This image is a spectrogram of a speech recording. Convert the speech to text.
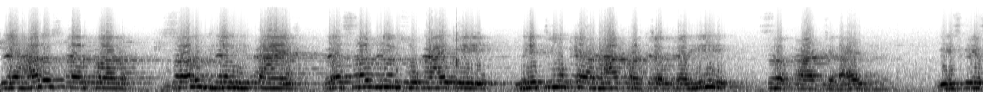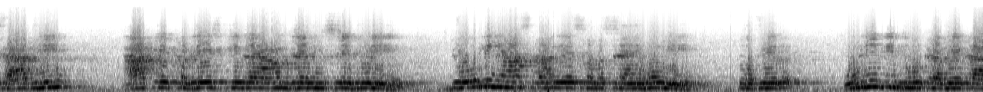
वे हर स्तर पर सर्व जन हिताय सर्व जन सुखाय की नीतियों के आधार पर चलकर ही सरकार चलाएगी। इसके साथ ही आपके प्रदेश की व आम जन से जुड़ी, जो भी यहाँ स्थानीय समस्याएँ होंगी तो फिर उन्हें भी दूर करने का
